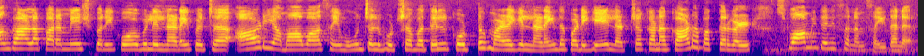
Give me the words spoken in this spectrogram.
ஆங்காள பரமேஸ்வரி கோவிலில் நடைபெற்ற ஆடி அமாவாசை ஊஞ்சல் உற்சவத்தில் கொட்டு மழையில் நனைந்தபடியே லட்சக்கணக்கான பக்தர்கள் சுவாமி தரிசனம் செய்தனர்.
